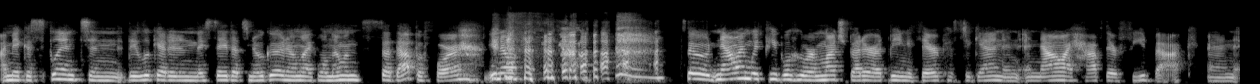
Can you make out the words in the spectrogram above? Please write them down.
I make a splint and they look at it and they say that's no good. I'm like, well, no one said that before, you know? so now I'm with people who are much better at being a therapist again. And, and now I have their feedback. And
